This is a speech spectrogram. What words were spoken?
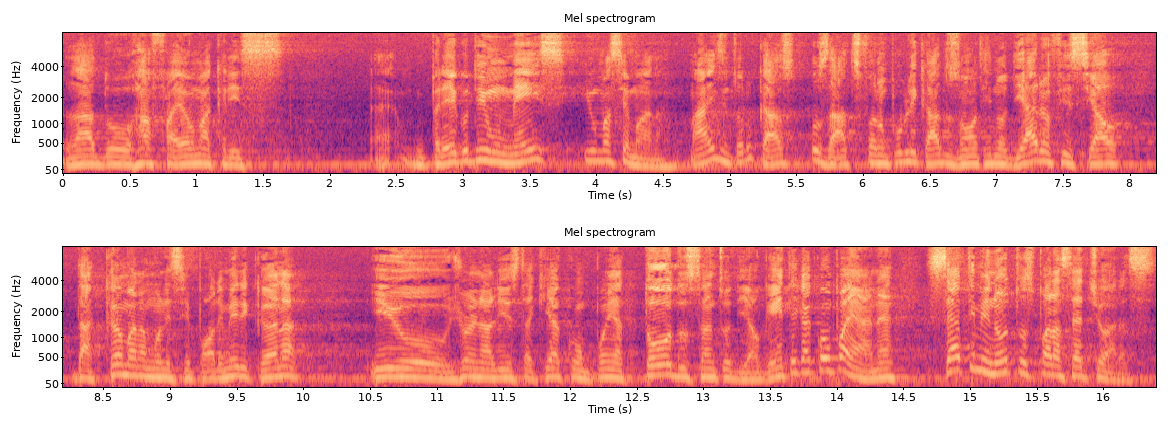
lá do Rafael Macris. É, emprego de um mês e uma semana. Mas, em todo caso, os atos foram publicados ontem no Diário Oficial da Câmara Municipal Americana e o jornalista aqui acompanha todo santo dia. Alguém tem que acompanhar, né? Sete minutos para sete horas.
